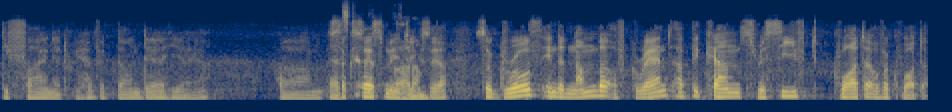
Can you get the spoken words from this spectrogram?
define it? We have it down there here, yeah. Um, That's down at success matrix, yeah. So growth in the number of grant applicants received quarter over quarter.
